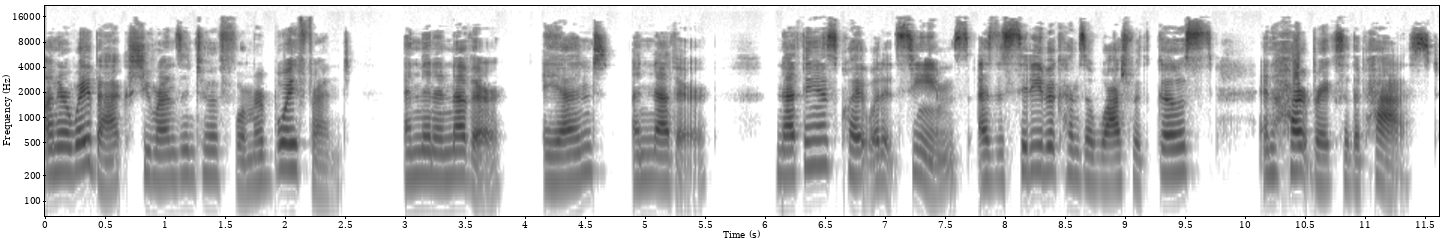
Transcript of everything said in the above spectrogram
On her way back, she runs into a former boyfriend, and then another, and another. Nothing is quite what it seems, as the city becomes awash with ghosts and heartbreaks of the past.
